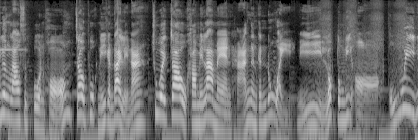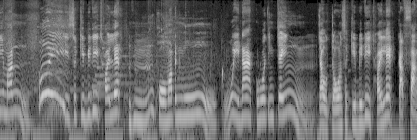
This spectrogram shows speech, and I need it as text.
เรื่องราวสุดป่วนของเจ้าพวกนี้กันได้เลยนะ ช่วยเจ้าคาเมล่าแมนหาเงินกันด้วย นี่ลบตรงนี้ออกอุ้ยนี่มันเฮ้ยสกิบิดี้ทอยเลตโผล่มาเป็นงูอุ้ยน่ากลัวจริง ๆ เจ้าโจรสกิบิดี้ทอยเลตกับฝั่ง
